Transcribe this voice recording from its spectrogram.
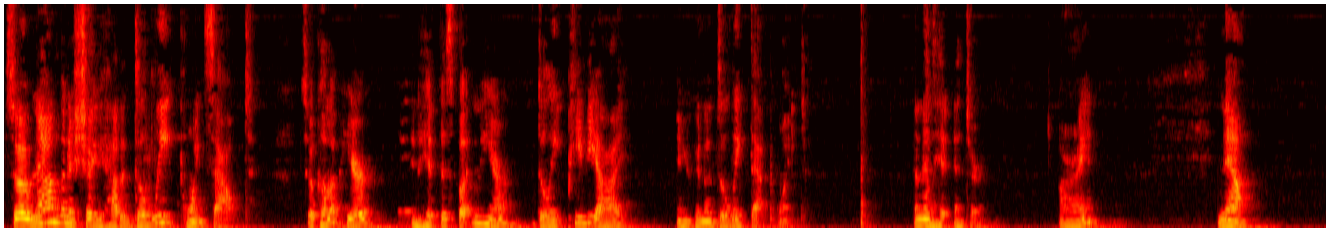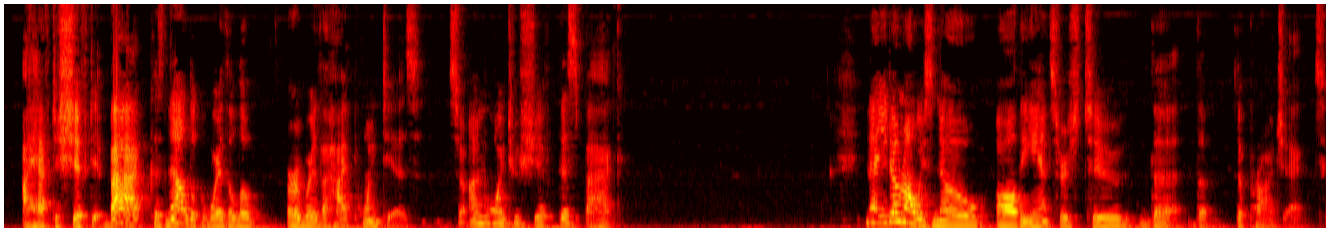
So now I'm going to show you how to delete points out. So come up here and hit this button here, delete PVI, and you're going to delete that point. And then hit enter. All right. Now, I have to shift it back because now look at where the low or where the high point is. So I'm going to shift this back. Now you don't always know all the answers to the, the, the project,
